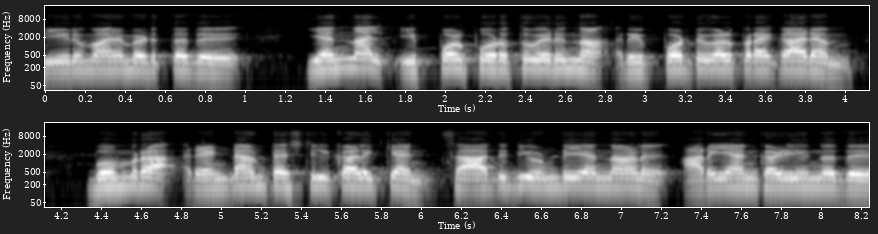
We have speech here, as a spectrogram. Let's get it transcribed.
തീരുമാനമെടുത്തത്. എന്നാൽ ഇപ്പോൾ പുറത്തുവരുന്ന റിപ്പോർട്ടുകൾ പ്രകാരം ബുംറ രണ്ടാം ടെസ്റ്റിൽ കളിക്കാൻ സാധ്യതയുണ്ട് എന്നാണ് അറിയാൻ കഴിയുന്നത്.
